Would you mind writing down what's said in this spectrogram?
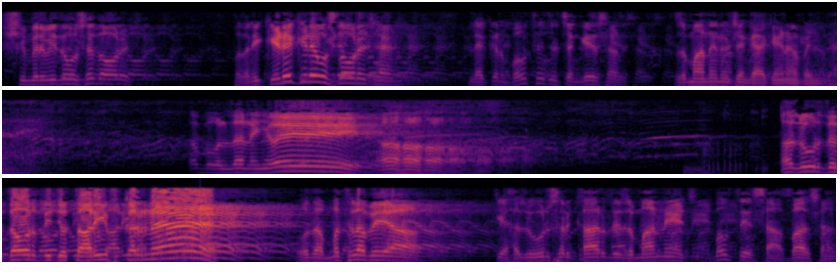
شمر بھی تو اسی دور پتہ نہیں کیڑے کیڑے اس دور ہیں۔ لیکن بہتے جو چنگے سن، زمانے نو چنگا کہنا پہنتا ہے۔ بولتا نہیں ہوئے حضور دے دور دی جو تعریف کرنا دا مطلب یہ کہ حضور سرکار دے زمانے بہتے صحابہ سن،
